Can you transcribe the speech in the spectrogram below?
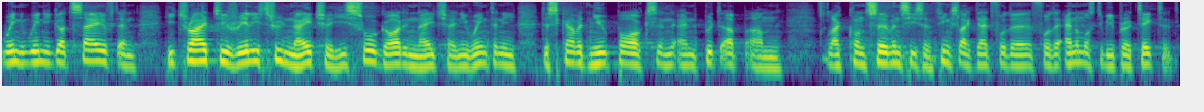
when when he got saved, and he tried to really through nature, he saw God in nature, and he went and he discovered new parks and and put up. Um, like conservancies and things like that for the, for the animals to be protected.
